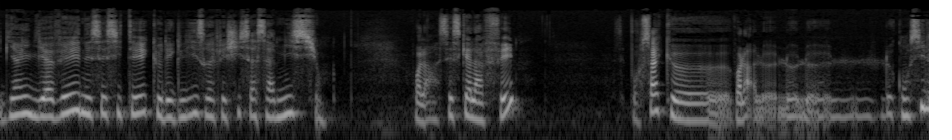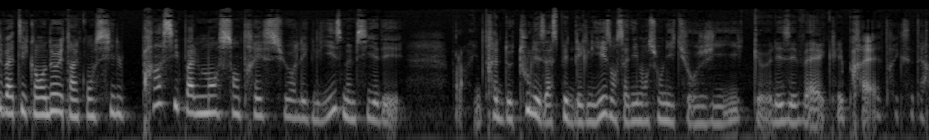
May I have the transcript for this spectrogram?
eh bien, il y avait nécessité que l'Église réfléchisse à sa mission. Voilà, c'est ce qu'elle a fait. C'est pour ça que voilà, le, Concile Vatican II est un concile principalement centré sur l'Église, même s'il y a des, voilà, il traite de tous les aspects de l'Église dans sa dimension liturgique, euh, les évêques, les prêtres, etc.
